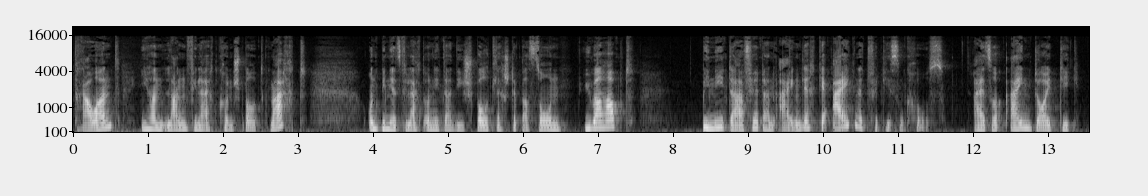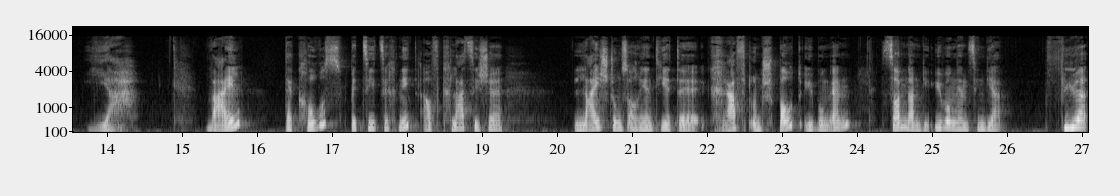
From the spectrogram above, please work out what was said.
trauernd, ich habe lang vielleicht keinen Sport gemacht und bin jetzt vielleicht auch nicht die sportlichste Person überhaupt. Bin ich dafür dann eigentlich geeignet für diesen Kurs? Also eindeutig ja. Weil der Kurs bezieht sich nicht auf klassische leistungsorientierte Kraft- und Sportübungen, sondern die Übungen sind ja für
